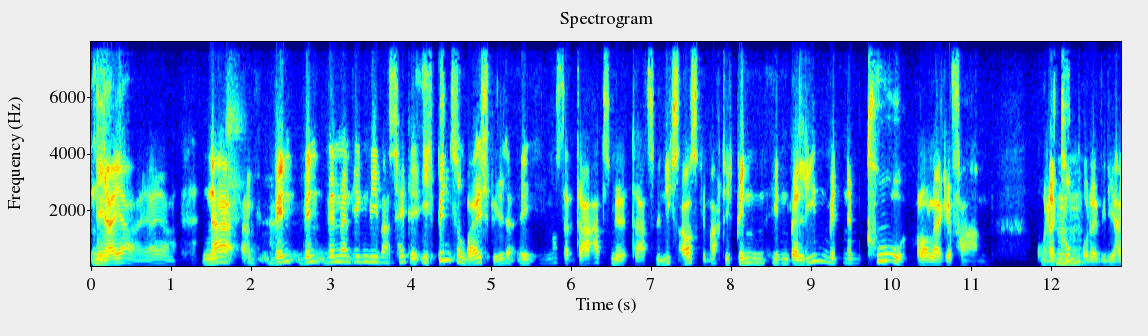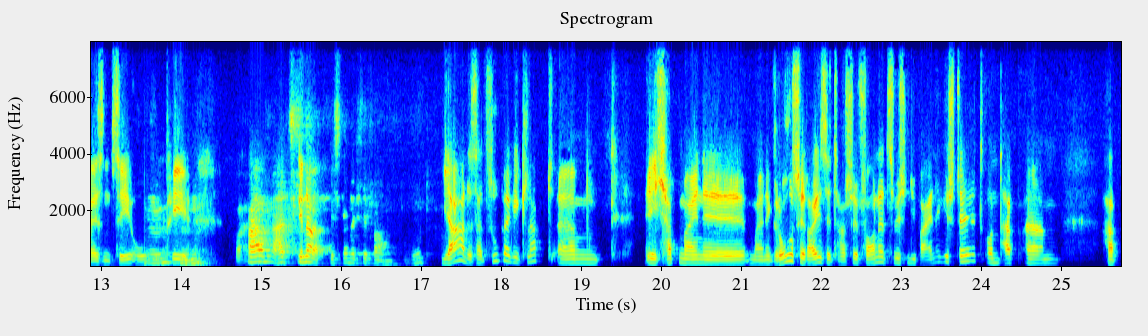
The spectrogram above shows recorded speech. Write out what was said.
Ja, ja, ja, ja. Na, wenn, wenn, wenn man irgendwie was hätte. Ich bin zum Beispiel, ich muss, da hat es mir, mir nichts ausgemacht. Ich bin in Berlin mit einem Q-Roller gefahren. Oder mhm. CUP oder wie die heißen, C-O-U-P. Mhm. Ah, hat genau. Bist du nicht gefahren? Gut. Ja, das hat super geklappt. Ähm, ich habe meine, meine große Reisetasche vorne zwischen die Beine gestellt und habe ähm, hab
